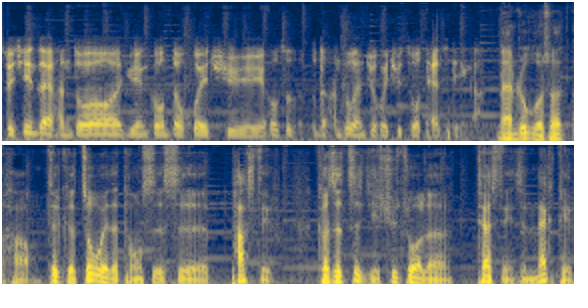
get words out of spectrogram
所以现在很多员工都会去，或是很多人就会去做 testing 啊。那如果说好，这个周围的同事是 positive，可是自己去做了 testing 是 negative，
